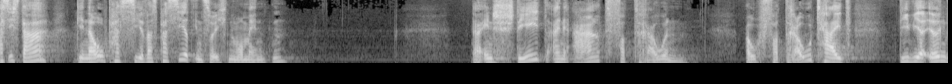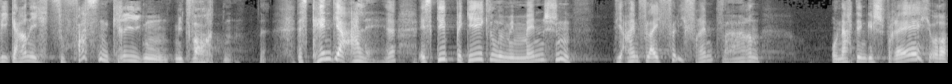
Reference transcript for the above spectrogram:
Was ist da genau passiert? Was passiert in solchen Momenten? Da entsteht eine Art Vertrauen, auch Vertrautheit, die wir irgendwie gar nicht zu fassen kriegen mit Worten. Das kennt ja alle. Es gibt Begegnungen mit Menschen, die einem vielleicht völlig fremd waren. Und nach dem Gespräch, oder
